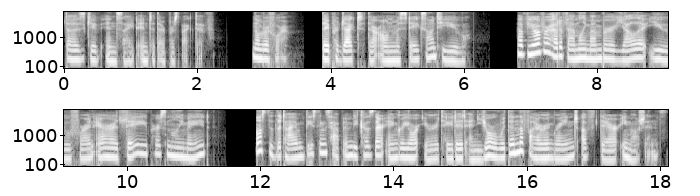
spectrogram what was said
does give insight into their perspective. Number four, they project their own mistakes onto you. Have you ever had a family member yell at you for an error they personally made? Most of the time, these things happen because they're angry or irritated and you're within the firing range of their emotions.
